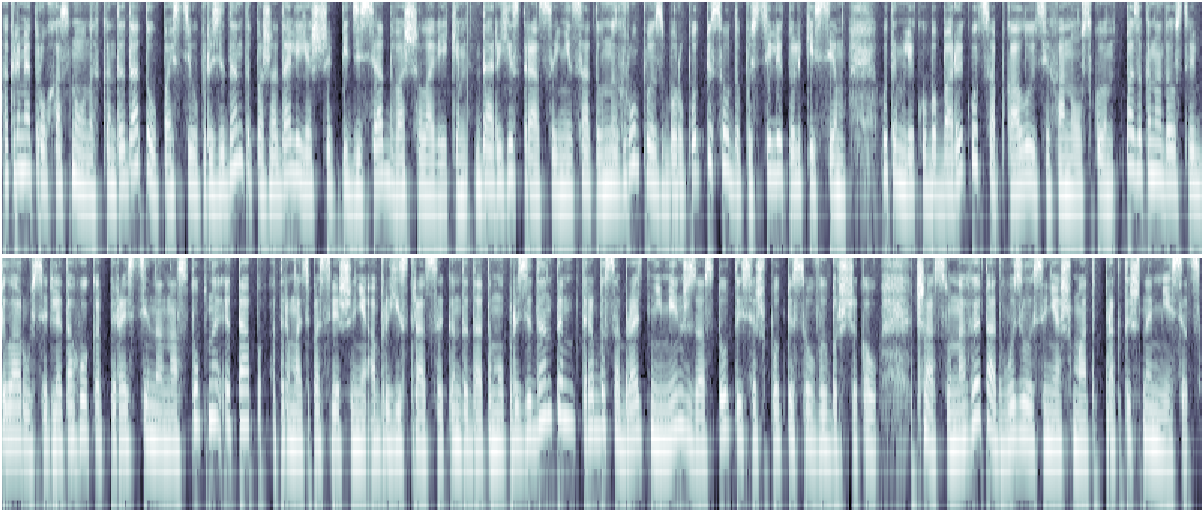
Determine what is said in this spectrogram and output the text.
Акрамя трох асноўных кандыдатаў пасці ў прэзідэнты пажадалі яшчэ 52 чалавекі. Да рэгістрацыі ініцыятыўных групы збору подпісаў дапусцілі толькі сем, у тым ліку бабарыку, цапкалую ціхановскую. Па заканадаўстве Беларусі для таго, каб перайсці на наступны этап. Атрымаць пасведчанне аб рэгістрацыі кандыдатам у прэзідэнты трэба сабраць не менш за 100 тысяч подпісаў выбаршчыкаў. Часу на гэта адводзілася няшмат практычна месяц.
